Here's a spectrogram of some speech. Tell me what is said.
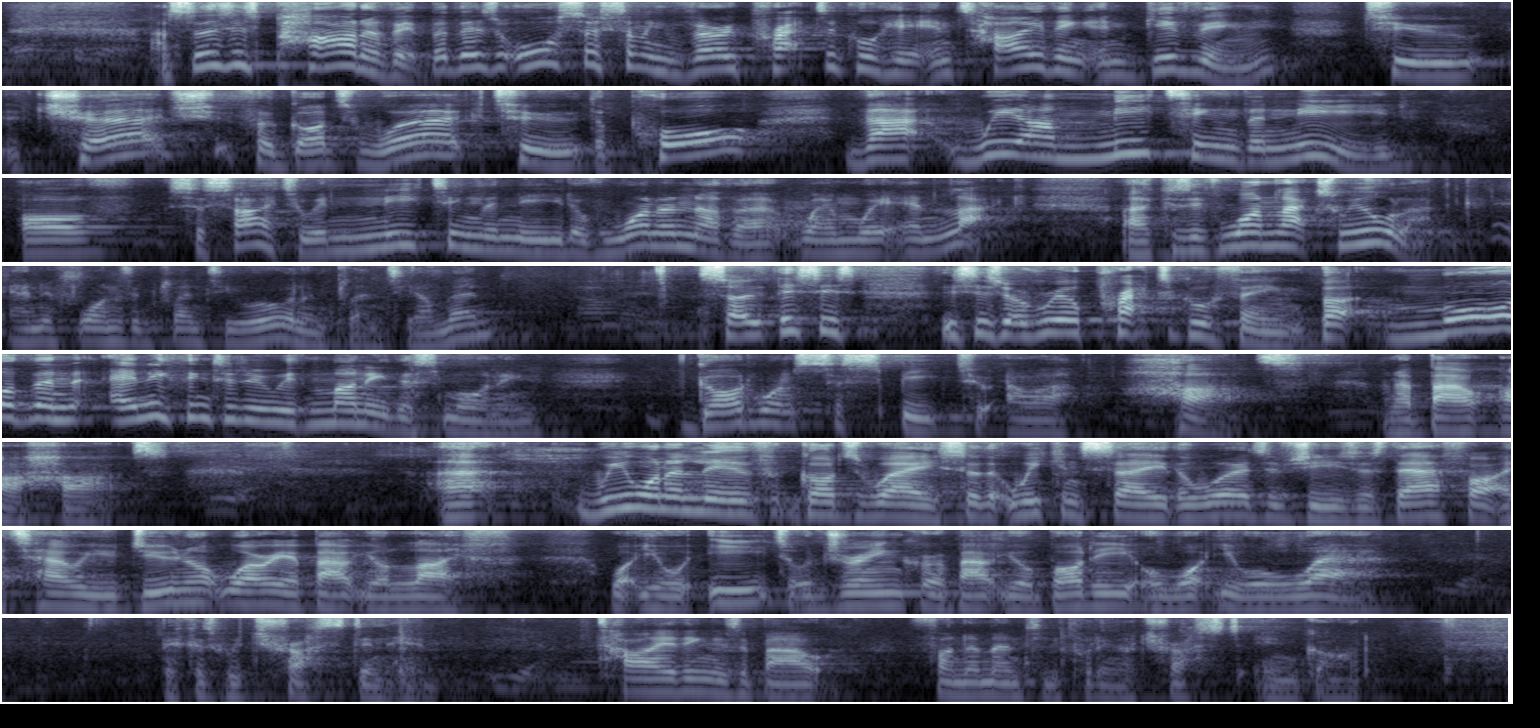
And so this is part of it, but there's also something very practical here in tithing and giving to church, for God's work, to the poor, that we are meeting the need of society. We're meeting the need of one another when we're in lack. Because uh, if one lacks, we all lack. And if one's in plenty, we're all in plenty. Amen? So this is, this is a real practical thing. But more than anything to do with money this morning, God wants to speak to our hearts and about our hearts. Uh, we want to live God's way so that we can say the words of Jesus, therefore I tell you, do not worry about your life, what you will eat or drink, or about your body or what you will wear, because we trust in Him. Tithing is about fundamentally putting our trust in God.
